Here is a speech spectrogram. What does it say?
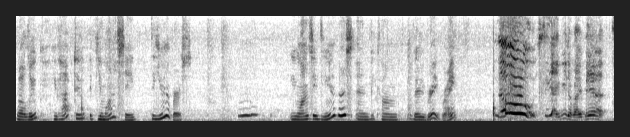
Well, Luke, you have to if you want to save the universe. You want to save the universe and become very brave, right? No! See, I beat up my pants.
